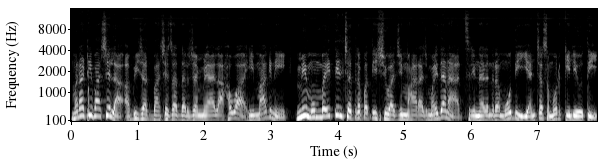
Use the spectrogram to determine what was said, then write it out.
मराठी भाषेला अभिजात भाषेचा दर्जा मिळायला हवा ही मागणी मी मुंबईतील छत्रपती शिवाजी महाराज मैदानात श्री नरेंद्र मोदी यांच्यासमोर केली होती.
